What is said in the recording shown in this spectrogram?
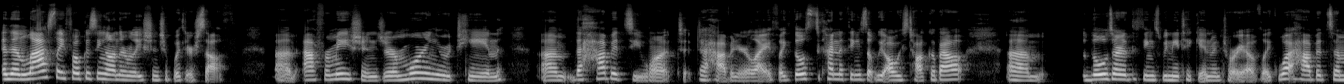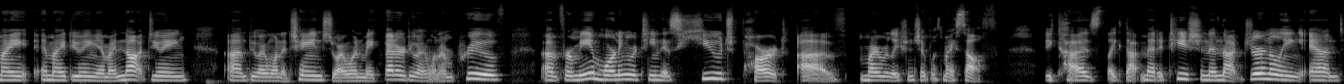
And then lastly, focusing on the relationship with yourself um, affirmations, your morning routine, um, the habits you want to, to, have in your life, like those kind of things that we always talk about. Um, those are the things we need to take inventory of. Like, what habits am I am I doing? Am I not doing? Um, do I want to change? Do I want to make better? Do I want to improve? Um, for me, a morning routine is huge part of my relationship with myself because like that meditation and that journaling and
